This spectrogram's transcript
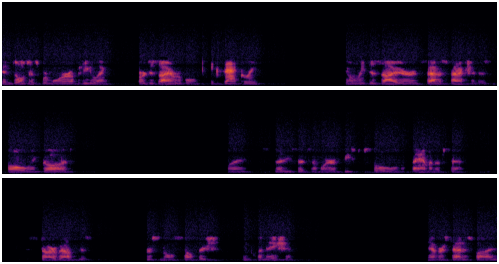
indulgence were more appealing or desirable. Exactly. The only desire and satisfaction is in following God. My study said somewhere, a feast of soul and a famine of sin. To starve out this personal selfish inclination. Never satisfies.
